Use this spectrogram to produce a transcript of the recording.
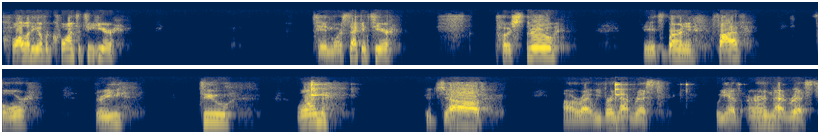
Quality over quantity here. 10 more seconds here. Push through. It's burning. Five, four, three, two, one. Good job. All right, we've earned that rest. We have earned that rest,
